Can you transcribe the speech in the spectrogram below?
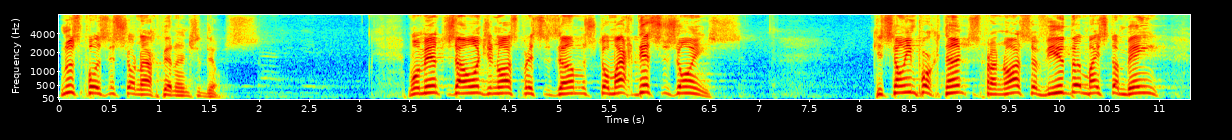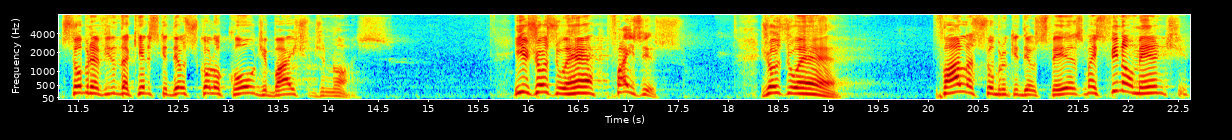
nos posicionar perante Deus. Momentos aonde nós precisamos tomar decisões que são importantes para a nossa vida, mas também sobre a vida daqueles que Deus colocou debaixo de nós. E Josué faz isso. Josué fala sobre o que Deus fez, mas finalmente,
